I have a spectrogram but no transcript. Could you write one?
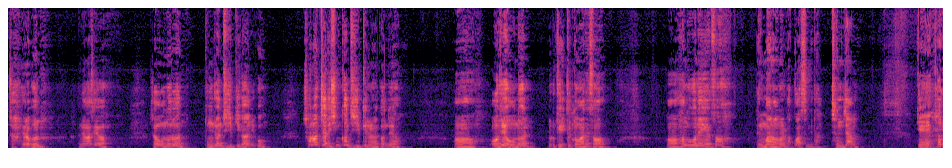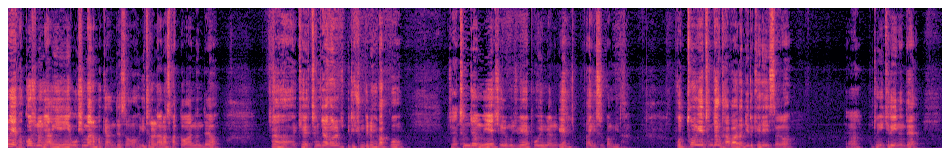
자, 여러분 안녕하세요. 자, 오늘은 동전 뒤집기가 아니고 천 원짜리 신권 뒤집기를 할 건데요. 어, 어제 오늘 이렇게 이틀 동안 해서 어, 한국은행에서 100만 원을 받고 왔습니다. 천 장. 이게 하루에 바꿔주는 양이 50만 원 밖에 안 돼서 이틀을 나눠서 갔다 왔는데요. 자, 이렇게 천 장을 미리 준비를 해봤고 자, 천장 위에 제일 위에 보이는 게 딱 있을 겁니다. 보통의 천장 다발은 이렇게 돼 있어요. 자, 보통 이렇게 돼 있는데,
